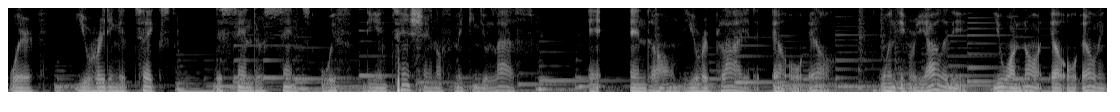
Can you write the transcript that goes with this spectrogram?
where you're reading a text the sender sent with the intention of making you laugh, and, and um, you replied LOL, when in reality you are not LOLing.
